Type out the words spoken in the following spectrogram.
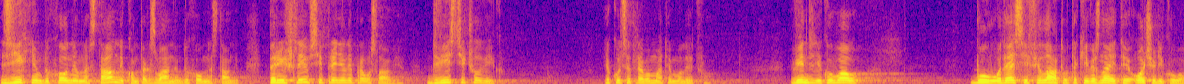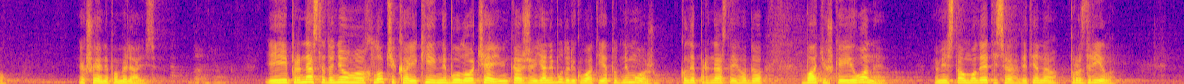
з їхнім духовним наставником, так званим духовним наставником, перейшли всі прийняли православ'я. 200 чоловік. Яку це треба мати молитву? Він лікував, був в Одесі Філатов, такий, ви знаєте, очі лікував, якщо я не помиляюся. І принесли до нього хлопчика, який не було очей. Він каже, я не буду лікувати, я тут не можу. Коли принесли його до батюшки Іони, він став молитися, дитина прозріла.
